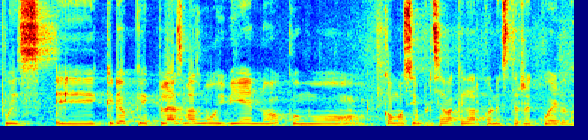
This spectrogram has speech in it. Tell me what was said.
pues eh, creo que plasmas muy bien, ¿no? Como, como siempre se va a quedar con este recuerdo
